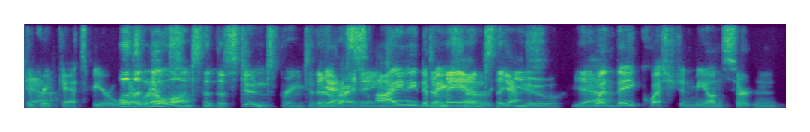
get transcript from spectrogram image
the yeah. Great Gatsby or whatever. Well, the else. nuance that the students bring to their yes, writing, I need to demands sure, that yes, you, yeah, when they question me on certain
